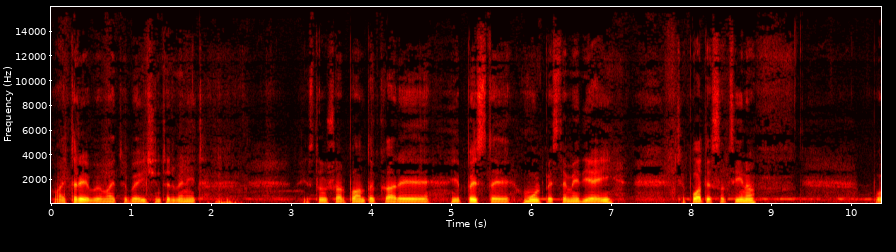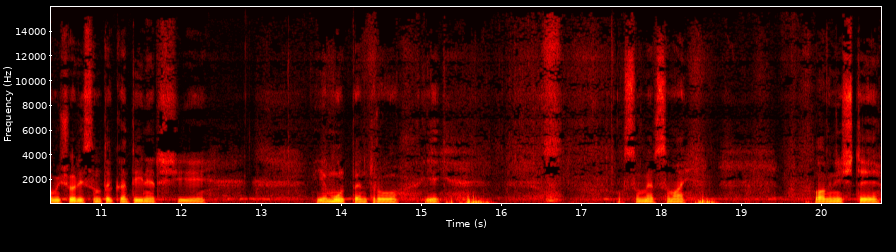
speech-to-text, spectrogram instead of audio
Mai trebuie, mai trebuie aici intervenit. Este o șarpantă care e peste, mult peste media ei, ce poate să țină. Pomișorii sunt încă tineri și e mult pentru ei. O să merg să mai fac niște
